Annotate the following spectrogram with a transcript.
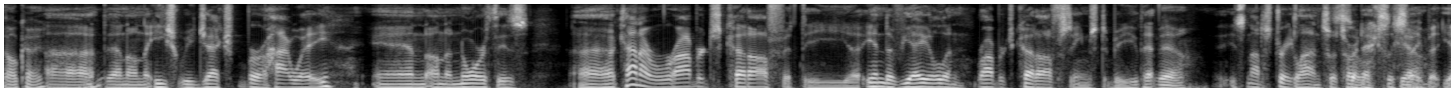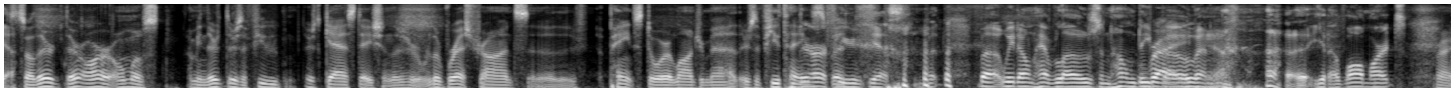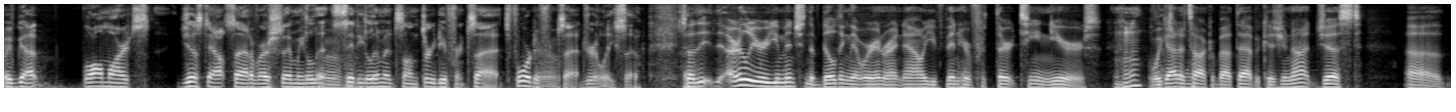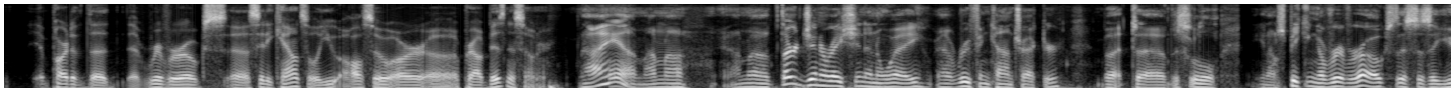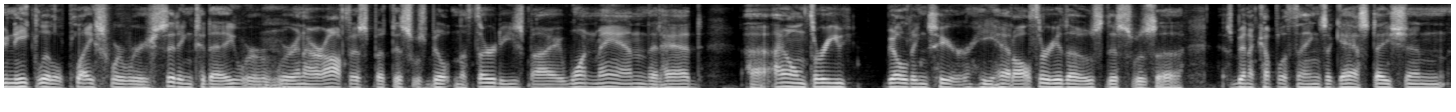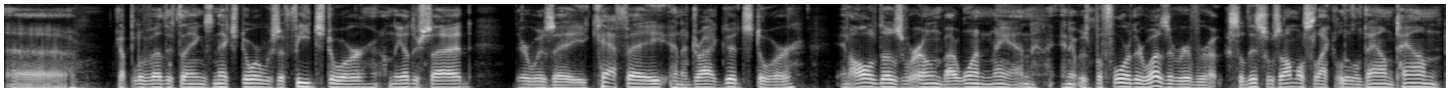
Okay. Uh, Then on the east we Jacksboro Highway, and on the north is uh, kind of Roberts Cutoff at the uh, end of Yale, and Roberts Cutoff seems to be that. yeah. It's not a straight line, so it's hard to actually say, but yeah. So there there are almost. I mean, there, there's a few. There's gas stations. There's the restaurants, uh, a paint store, laundromat. There's a few things. There are a few, yes, but but we don't have Lowe's and Home Depot Right, and you know Walmart's. Right. We've got Walmart's just outside of our semi Mm-hmm. city limits on three different sides, four different sides really. So So the, the- earlier you mentioned the building that we're in right now. You've been here for 13 years. Mm-hmm. We got to talk about that because you're not just uh, part of the, the River Oaks uh, City Council. You also are uh, a proud business owner. I am. I'm a I'm a third generation in a way, uh roofing contractor. But uh, this little, you know, speaking of River Oaks, this is a unique little place where we're sitting today. We're we're in our office, but this was built in the 30s by one man that had. Uh, I own three buildings here. He had all three of those. This was uh, has been a couple of things: a gas station. Uh, a couple of other things. Next door was a feed store. On the other side, there was a cafe and a dry goods store. And all of those were owned by one man, and it was before there was a River Oaks. So this was almost like a little downtown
